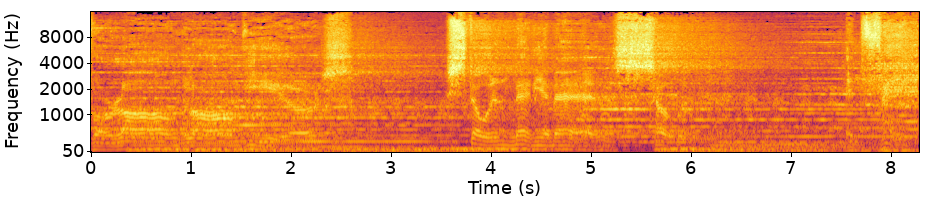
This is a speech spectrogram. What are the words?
for long, long years, many a man's soul and faith.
